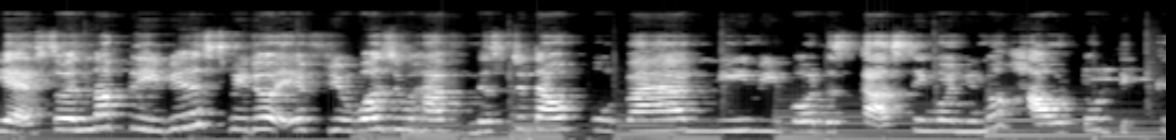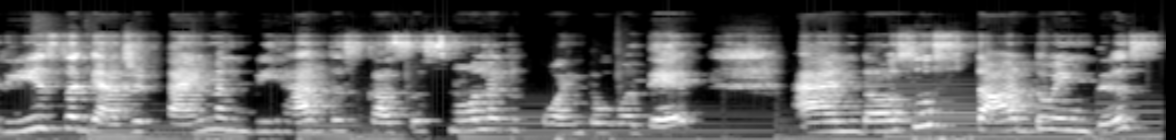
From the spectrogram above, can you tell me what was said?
Yes, so in the previous video, if viewers you have missed it out, Purva and me, we were discussing on you know how to decrease the gadget time, and we had discussed a small little point over there. And also start doing this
